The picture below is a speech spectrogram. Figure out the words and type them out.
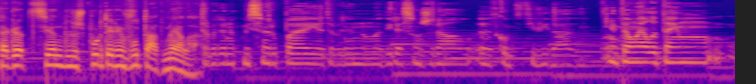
agradecendo-lhes por terem votado nela. Trabalhou na Comissão Europeia, trabalhou numa Direção-Geral de Competitividade. Então ela tem um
